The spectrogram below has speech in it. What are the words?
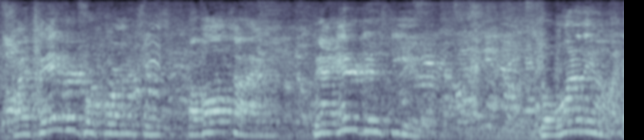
my favorite performances of all time, may I introduce to you the one and the only.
